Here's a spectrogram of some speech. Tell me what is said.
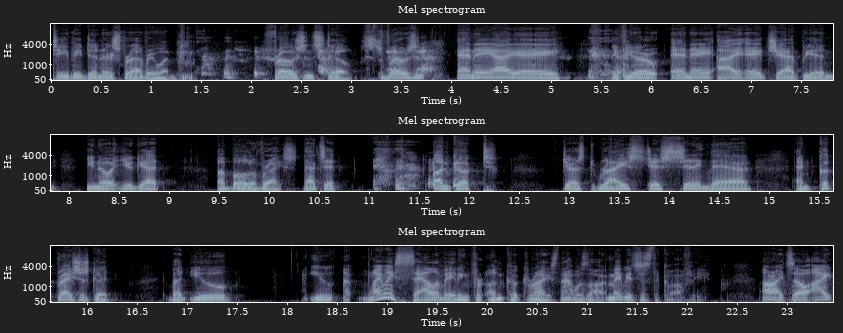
TV dinners for everyone. Frozen still. Frozen NAIA. If you're NAIA champion, you know what you get? A bowl of rice. That's it. Uncooked. Just rice just sitting there. And cooked rice is good. But you you uh, why am I salivating for uncooked rice? That was all. Maybe it's just the coffee. All right, so I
